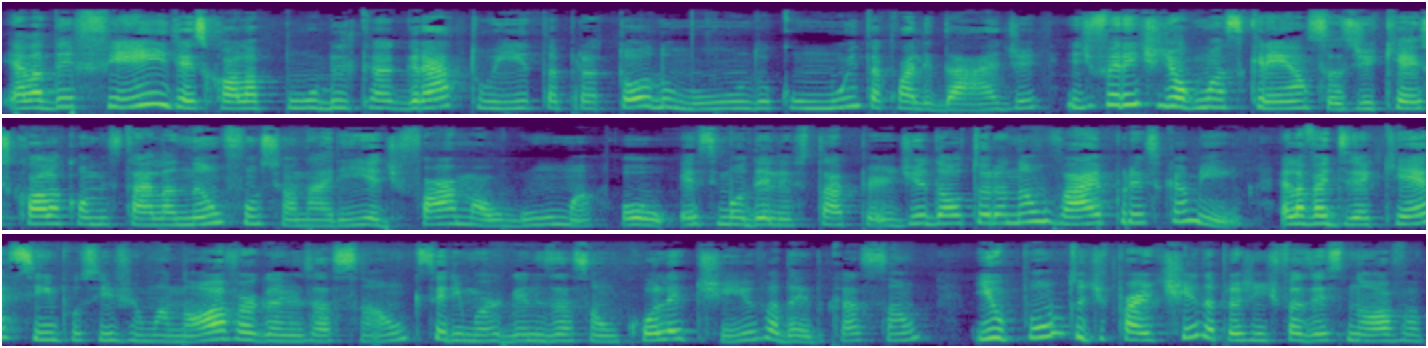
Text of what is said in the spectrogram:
Ela defende a escola pública gratuita para todo mundo, com muita qualidade, e diferente de algumas crenças de que a escola como está ela não funcionaria de forma alguma, ou esse modelo está perdido, a autora não vai por esse caminho. Ela vai dizer que é sim possível uma nova organização, que seria uma organização coletiva da educação, e o ponto de partida para a gente fazer essa nova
